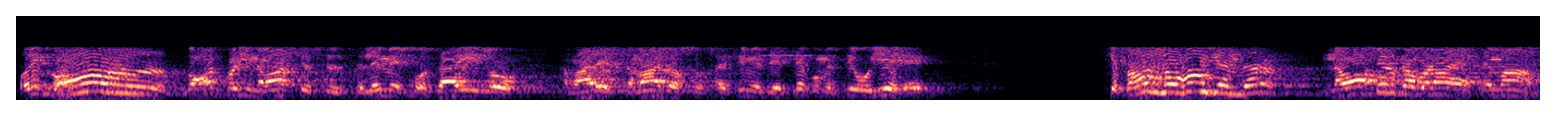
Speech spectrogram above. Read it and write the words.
اور ایک اور بہت بڑی نماز کے سلسلے میں کوتاہی جو ہمارے سماج اور سوسائٹی میں دیکھنے کو ملتی ہے، وہ یہ ہے کہ بعض لوگوں کے اندر نوافل کا بڑا اہتمام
